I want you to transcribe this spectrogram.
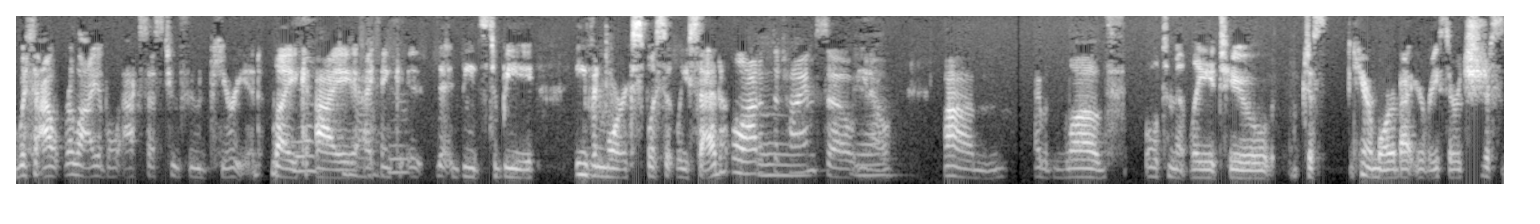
without reliable access to food. Period. Like Yeah. I, Yeah. I think it, it needs to be even more explicitly said a lot of the time. So you know, um, I would love ultimately to just hear more about your research. Just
